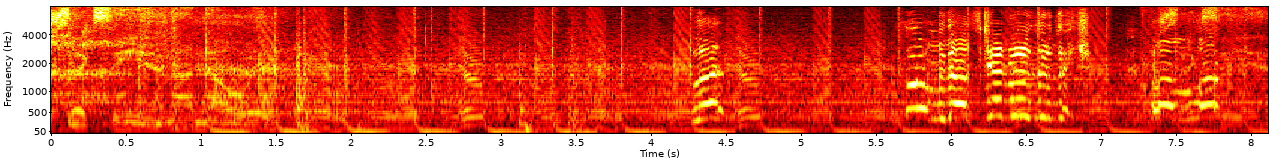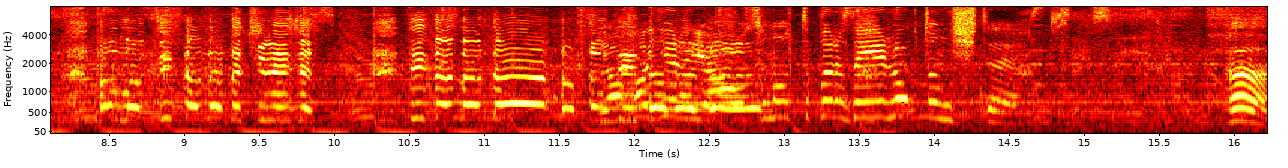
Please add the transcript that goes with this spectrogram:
Sexy and I know it. Lan! Lan bir de asker mi öldürdük? Allah! Allah zindanlarda çürüyeceğiz. Zindanlarda! Ya hayır ya o sana attıkları zehirli oktan işte. Ha,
